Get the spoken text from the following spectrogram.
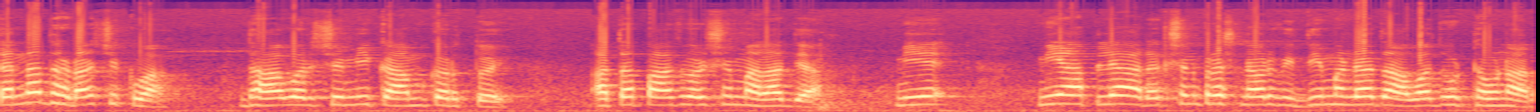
त्यांना धडा शिकवा. दहा वर्षे मी काम करतोय. आता पाच वर्षे मला द्या. मी मी आपल्या आरक्षण प्रश्नावर विधिमंडळात आवाज उठवणार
